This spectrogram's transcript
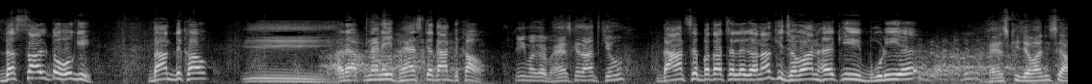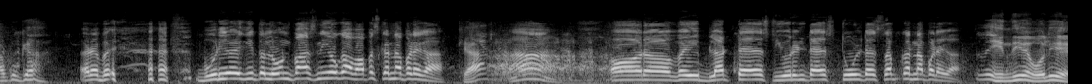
दस साल तो होगी। दांत दिखाओ। अरे अपने नहीं भैंस के दांत दिखाओ। नहीं मगर भैंस के दांत क्यों? दांत से पता चलेगा ना कि जवान है कि बूढ़ी है। भैंस की जवानी से आपको क्या अरे भाई बूढ़ी होगी तो लोन पास नहीं होगा वापस करना पड़ेगा। क्या? हाँ और वही blood test urine test stool test सब करना पड़ेगा। हिंदी में बोलिए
